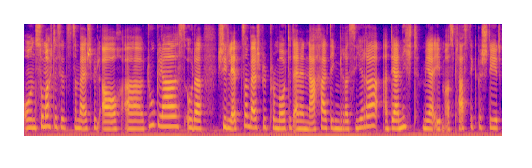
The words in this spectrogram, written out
Und so macht es jetzt zum Beispiel auch äh, Douglas oder Gillette zum Beispiel promotet einen nachhaltigen Rasierer, der nicht mehr eben aus Plastik besteht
